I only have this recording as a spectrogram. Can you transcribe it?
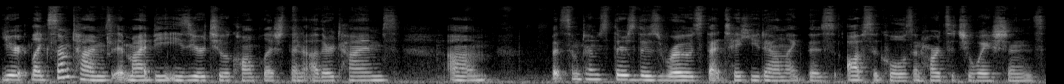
You're like sometimes it might be easier to accomplish than other times. Um, but sometimes there's those roads that take you down like those obstacles and hard situations.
